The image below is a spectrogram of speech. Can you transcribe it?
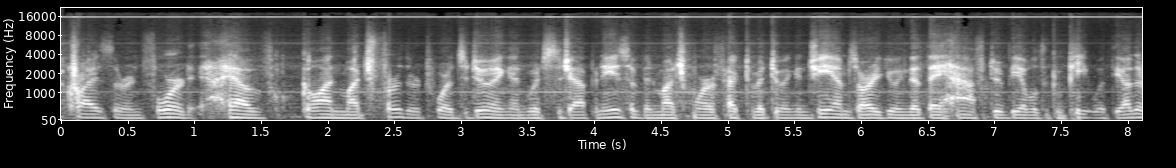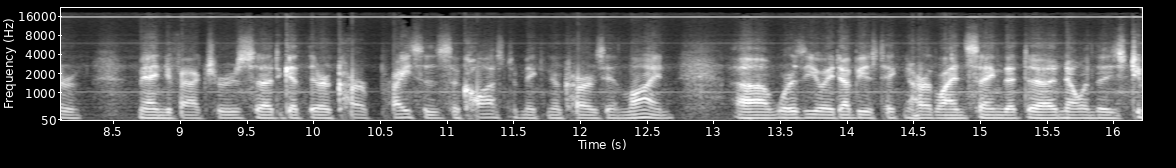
Chrysler and Ford have gone much further towards doing, and which the Japanese have been much more effective at doing. And GM's arguing that they have to be able to compete with the other manufacturers uh, to get their car prices, the cost of making their cars in line. Uh, whereas the UAW is taking a hard line, saying that uh, no, in these two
